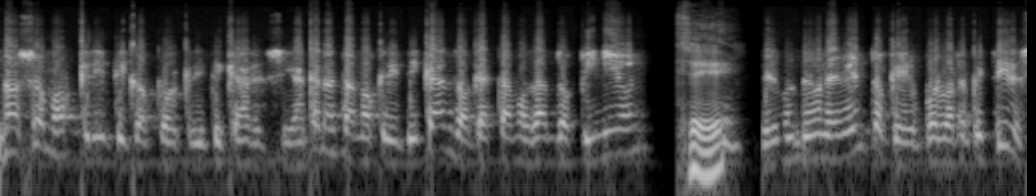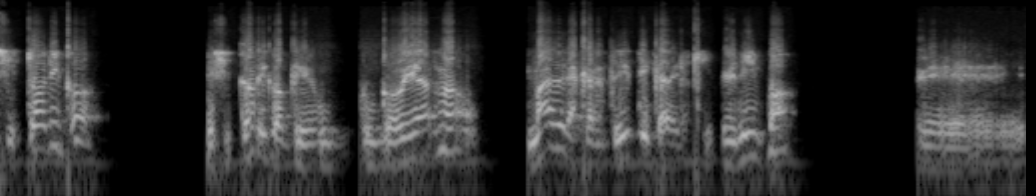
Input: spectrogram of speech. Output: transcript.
no somos críticos por criticar. Si acá no estamos criticando, acá estamos dando opinión Sí, de un, de un evento que, vuelvo a repetir, es histórico. Es histórico que un, un gobierno, más de las características del kirchnerismo, eh,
